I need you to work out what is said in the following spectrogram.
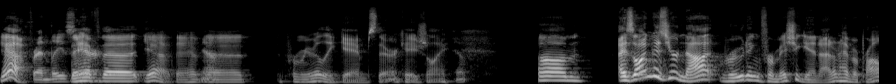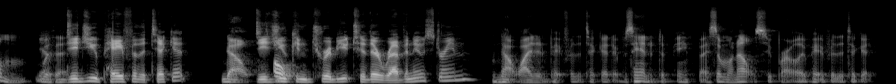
Yeah, friendlies. they have the yeah they have Yeah. the, the Premier League games there occasionally. Yep. Um, as long as you're not rooting for Michigan, I don't have a problem Yeah. with it. Did you pay for the ticket? no, Did you Oh, contribute to their revenue stream? No, I didn't pay for the ticket. It was handed to me by someone else who probably paid for the ticket.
